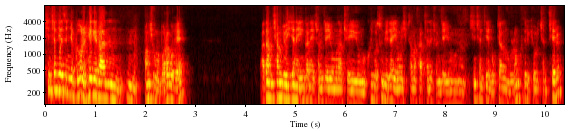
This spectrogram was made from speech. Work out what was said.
신천지에서 이제 그걸 해결하는 음, 방식으로 뭐라고 해? 아담 창조 이전의 인간의 존재 유무나 죄의 유무, 그리고 순교자의 영혼 14만 4천의 존재 유무는 신천지의 목장은 물론 그들의 교리 전체를,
